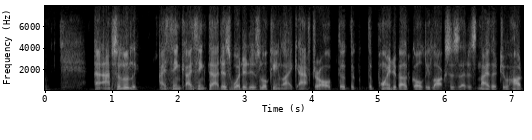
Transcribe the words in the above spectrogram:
Uh, absolutely. I think I think that is what it is looking like. After all, the, the, the point about Goldilocks is that it's neither too hot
